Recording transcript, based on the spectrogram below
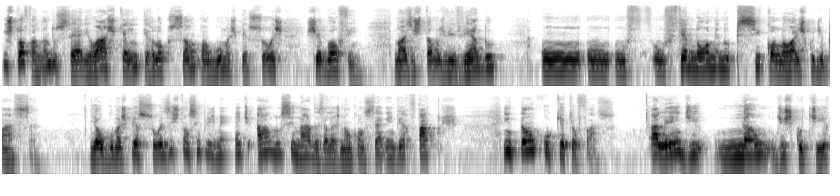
Estou falando sério, eu acho que a interlocução com algumas pessoas chegou ao fim. Nós estamos vivendo um, um, um, um fenômeno psicológico de massa. E algumas pessoas estão simplesmente alucinadas, elas não conseguem ver fatos. Então, o que, que eu faço? Além de não discutir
